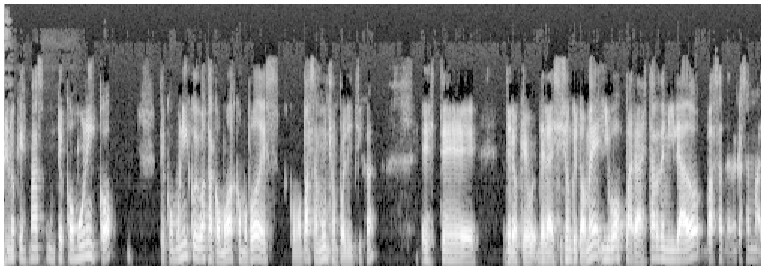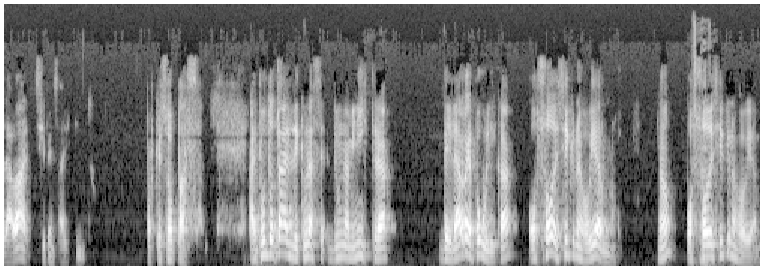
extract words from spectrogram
sino que es más un te comunico, te comunico y vos te acomodas como podés, como pasa mucho en política, este, de, lo que, de la decisión que tomé, y vos para estar de mi lado vas a tener que hacer malabar si pensás distinto, porque eso pasa. Al punto tal de que una, de una ministra de la República osó decir que no es gobierno, ¿no? Osó decir que no es gobierno.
